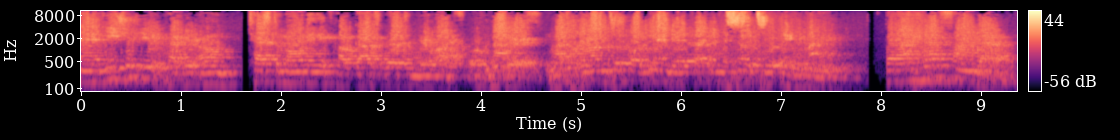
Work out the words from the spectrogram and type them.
And each of you have your own testimony of how God's worked in your life over the years. But I have found out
